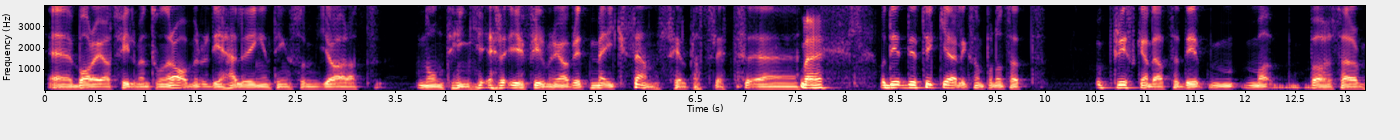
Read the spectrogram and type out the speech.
eh, bara gör att filmen tonar av. Men det är heller ingenting som gör att någonting i filmen i övrigt makes sense helt plötsligt. Eh, Nej. och det, det tycker jag liksom på något sätt uppfriskande. Att så det, ma, bara så här,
